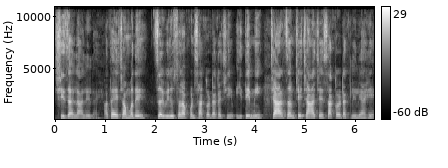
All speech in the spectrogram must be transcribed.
शिजायला आलेला आहे. आता ह्याच्यामध्ये चवीनुसार आपण साखर टाकायची. इथे मी चार चमचे चहाचे साखर टाकलेले आहे.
